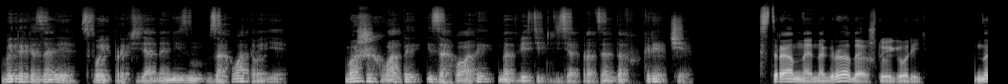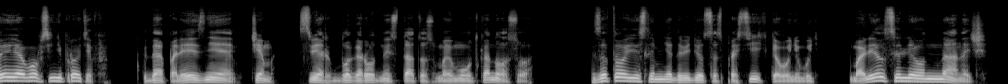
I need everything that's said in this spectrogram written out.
вы доказали свой профессионализм в захватывании. Ваши хваты и захваты на 250% крепче. Странная награда, что и говорить. Но я вовсе не против. Куда полезнее, чем сверхблагородный статус моему утконосу. Зато если мне доведется спросить кого-нибудь, молился ли он на ночь,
